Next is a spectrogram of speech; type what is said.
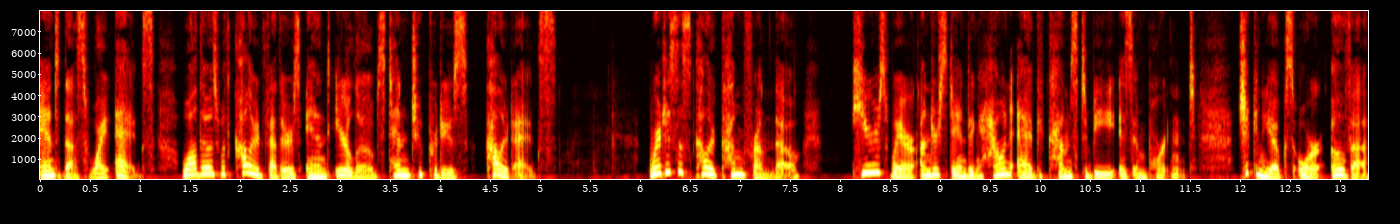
and thus white eggs, while those with colored feathers and earlobes tend to produce colored eggs. Where does this color come from, though? Here's where understanding how an egg comes to be is important. Chicken yolks, or ova,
